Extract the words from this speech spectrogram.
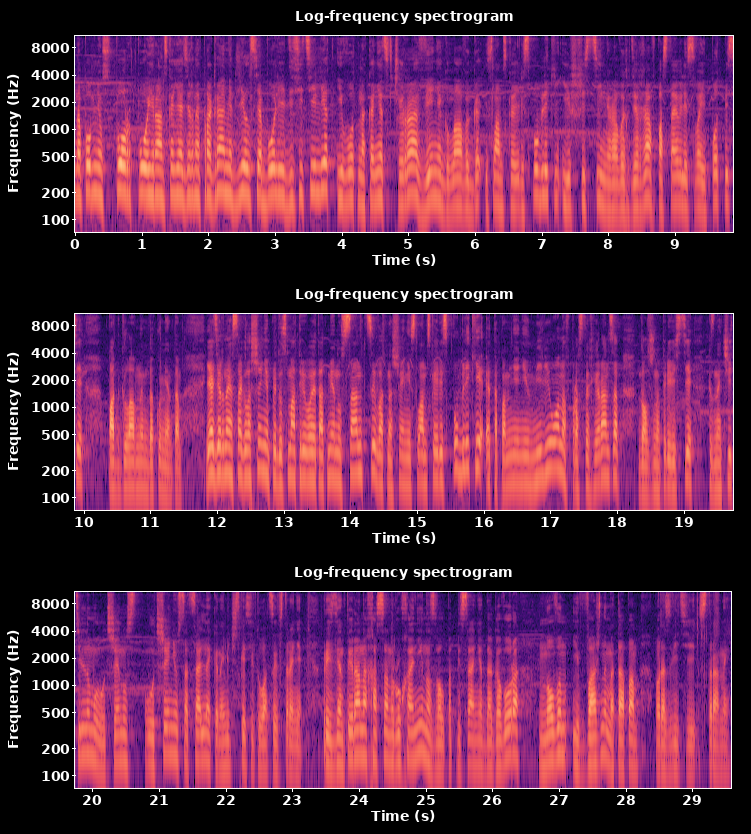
Напомню, спор по иранской ядерной программе длился более 10 лет. И вот, наконец, вчера в Вене главы Исламской Республики из шести мировых держав поставили свои подписи под главным документом. Ядерное соглашение предусматривает отмену санкций в отношении Исламской Республики. Это, по мнению миллионов простых иранцев, должно привести к значительному улучшению, улучшению социально-экономической ситуации в стране. Президент Ирана Хасан Рухани назвал подписание договора новым и важным этапом в развитии страны.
